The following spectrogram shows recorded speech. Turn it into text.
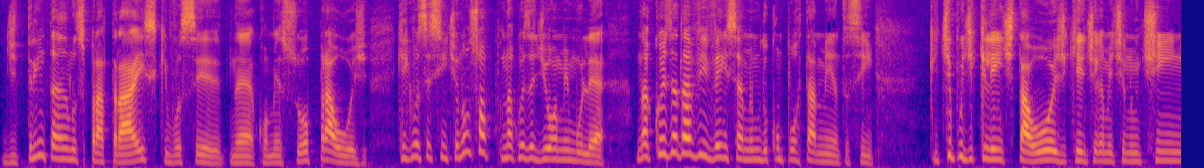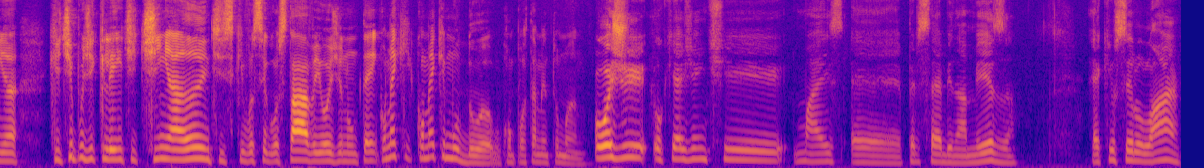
de 30 anos pra trás que você, né, começou pra hoje? O que que você sentiu não só na coisa de homem e mulher, na coisa da vivência mesmo do comportamento assim? Que tipo de cliente está hoje que antigamente não tinha? Que tipo de cliente tinha antes que você gostava e hoje não tem? Como é que, como é que mudou o comportamento humano? Hoje, o que a gente mais é, percebe na mesa é que o celular,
